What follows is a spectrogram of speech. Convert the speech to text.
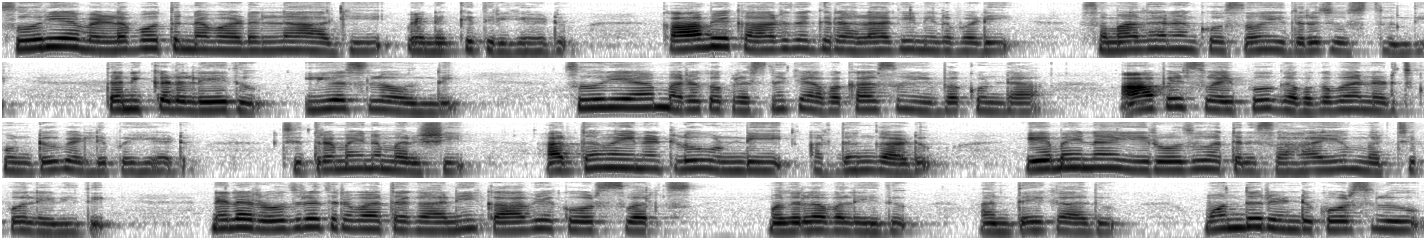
సూర్య వెళ్ళబోతున్న వాడల్లా ఆగి వెనక్కి తిరిగాడు. కావ్య కారు దగ్గర అలాగే నిలబడి సమాధానం కోసం ఎదురు చూస్తుంది. తనిక్కడ లేదు యుఎస్లో ఉంది. సూర్య మరొక ప్రశ్నకి అవకాశం ఇవ్వకుండా ఆఫీస్ వైపు గబగబా నడుచుకుంటూ వెళ్ళిపోయాడు. చిత్రమైన మనిషి అర్థమైనట్లు ఉండి అర్థం కాడు. ఏమైనా ఈరోజు అతని సహాయం మర్చిపోలేనిది. నెల రోజుల తర్వాత కానీ కావ్య కోర్స్ వర్క్స్ మొదలవ్వలేదు. అంతేకాదు ముందు రెండు కోర్సులు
